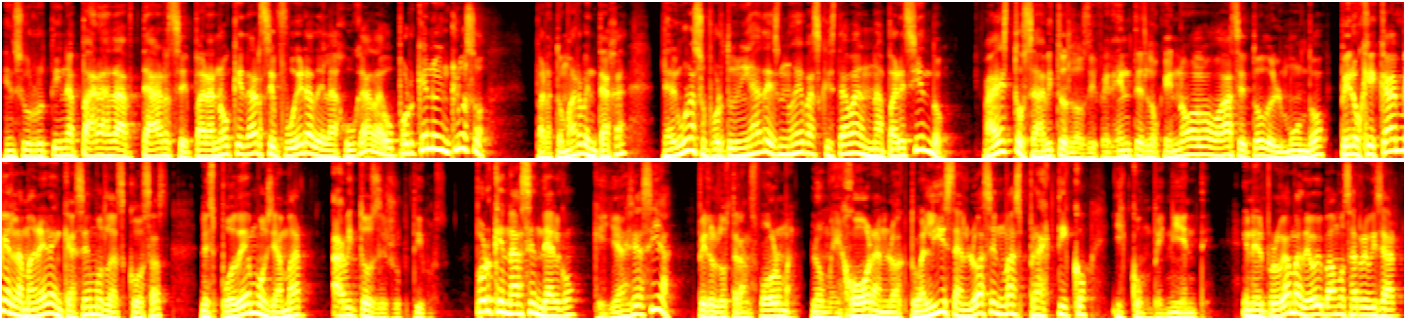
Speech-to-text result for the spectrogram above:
en su rutina para adaptarse, para no quedarse fuera de la jugada o, por qué no incluso, para tomar ventaja de algunas oportunidades nuevas que estaban apareciendo. A estos hábitos, los diferentes, lo que no hace todo el mundo, pero que cambian la manera en que hacemos las cosas, les podemos llamar hábitos disruptivos. Porque nacen de algo que ya se hacía, pero lo transforman, lo mejoran, lo actualizan, lo hacen más práctico y conveniente. En el programa de hoy vamos a revisar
